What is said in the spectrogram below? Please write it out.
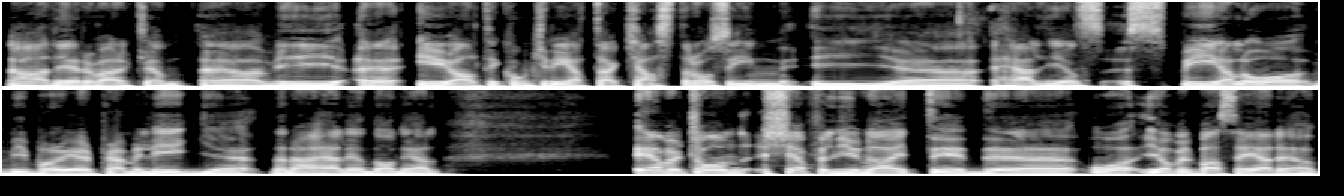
Ja, det är det verkligen. Eh, Vi eh, är ju alltid konkreta, kastar oss in i eh, helgens spel och vi börjar i Premier League eh, den här helgen, Daniel. Everton, Sheffield United och jag vill bara säga det.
